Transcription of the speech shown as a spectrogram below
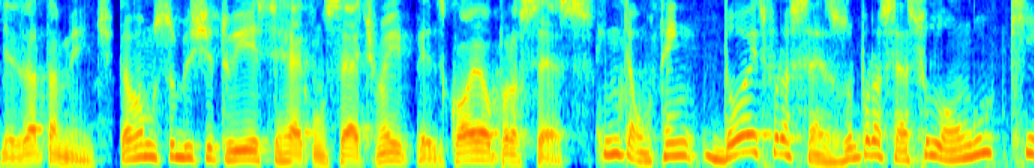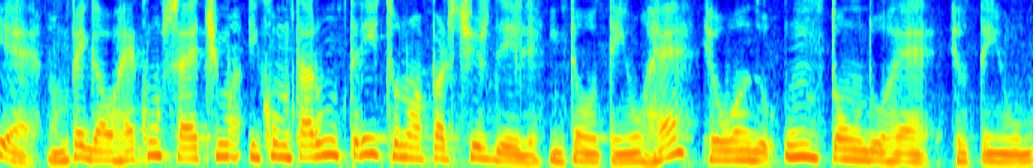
Exatamente. Então vamos substituir esse Ré com sétima aí, Pedro. Qual é o processo? Então, tem dois processos. O processo longo longo, que é, vamos pegar o Ré com sétima e contar um trítono a partir dele. Então eu tenho o Ré, eu ando um tom do Ré, eu tenho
